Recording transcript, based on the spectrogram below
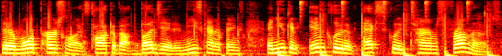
that are more personalized, talk about budget and these kind of things. And you can include and exclude terms from those.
